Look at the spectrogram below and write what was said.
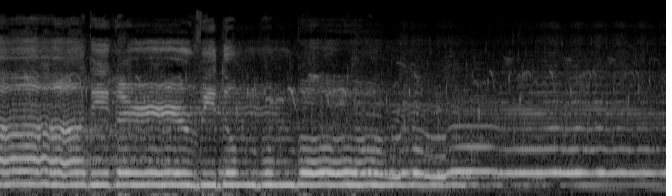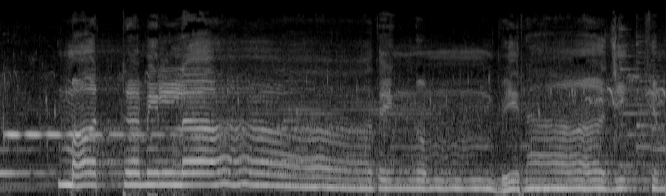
ചന്ദ്രനക്ഷത്രാദികൾ വിതുമ്പുമ്പോൾ മാറ്റമില്ലാതെങ്ങും വിരാജിക്കും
